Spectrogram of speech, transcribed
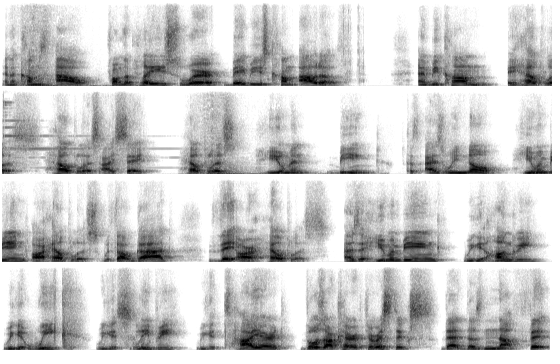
and then comes out from the place where babies come out of and become a helpless, helpless, I say, helpless human being. Because as we know, human beings are helpless. Without God, they are helpless. As a human being, we get hungry, we get weak, we get sleepy, we get tired. Those are characteristics that does not fit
